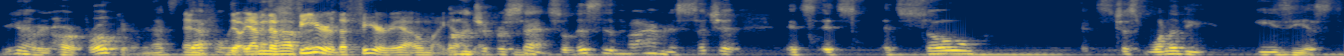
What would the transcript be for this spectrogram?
You're going to have your heart broken. I mean, that's and definitely. The, I mean, the happen. fear, the fear. Yeah. Oh my god. 100. percent So this environment is such a. It's it's it's so. It's just one of the easiest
